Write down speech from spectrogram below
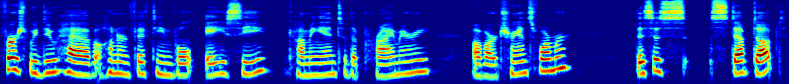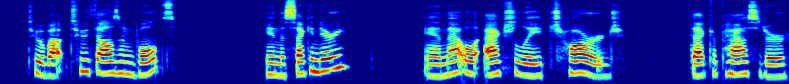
First, we do have 115 volt AC coming into the primary of our transformer. This is stepped up to about 2000 volts in the secondary, and that will actually charge that capacitor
